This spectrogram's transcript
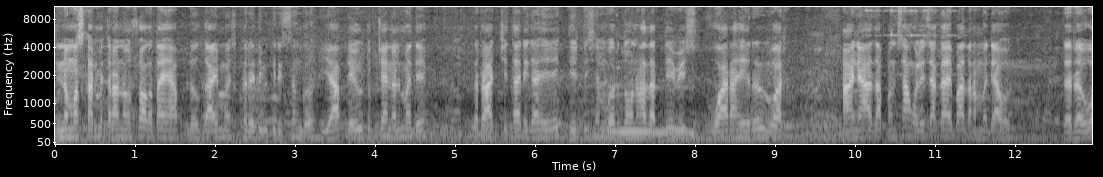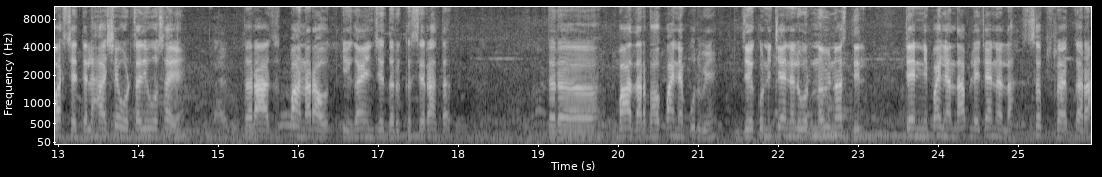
नमस्कार मित्रांनो स्वागत आहे आपलं गाय म्हैस खरेदी विक्री संघ या आपल्या यूट्यूब चॅनलमध्ये तर आजची तारीख आहे एकतीस डिसेंबर दोन हजार तेवीस वार आहे रविवार आणि आज आपण सांगोल्याच्या गाय बाजारामध्ये आहोत. तर वर्षातील हा शेवटचा दिवस आहे. तर आज पाहणार आहोत की गायींचे दर कसे राहतात. तर बाजारभाव पाहण्यापूर्वी जे कोणी चॅनलवर नवीन असतील त्यांनी पहिल्यांदा आपल्या चॅनलला सबस्क्राईब करा.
